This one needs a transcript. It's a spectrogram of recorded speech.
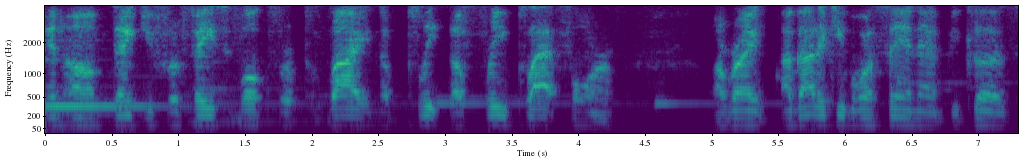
And um, thank you for Facebook for providing a, ple- a free platform. All right. I got to keep on saying that because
